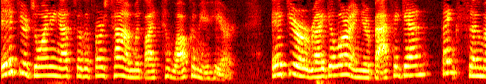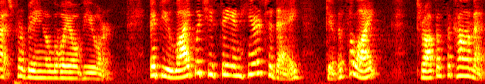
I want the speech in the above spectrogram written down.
If you're joining us for the first time, we'd like to welcome you here. If you're a regular and you're back again, thanks so much for being a loyal viewer. If you like what you see and hear today, give us a like, drop us a comment.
